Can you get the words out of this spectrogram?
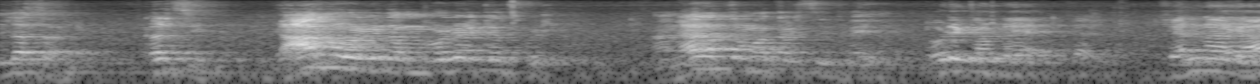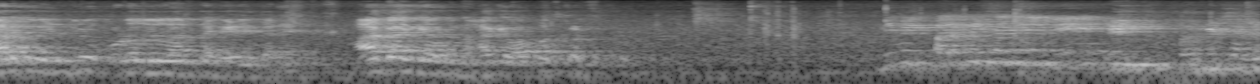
ಇಲ್ಲ ಸರ್ ಕಳಿಸಿ. ಯಾರು ಒಳಗೆ ನಮ್ಮ ಒಳಗಡೆ ಕಳಿಸ್ಬಿಡಿ. ನಾನು ಯಾರ ಹತ್ರ ಮಾತಾಡ್ಸಿದ್ದೆ? ಇಲ್ಲ ನೋಡಿ ಕಂಡ್ರೆ ಚೆನ್ನ ಯಾರಿಗೂ ಇಂಟರ್ವ್ಯೂ ಕೊಡೋದಿಲ್ಲ ಅಂತ ಹೇಳಿದ್ದಾನೆ. ಹಾಗಾಗಿ ಅವ್ರನ್ನ ಹಾಗೆ ವಾಪಸ್ ಕಳಿಸ್ಬೇಕು ನಿಮಗೆ ಪರ್ಮಿಷನ್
